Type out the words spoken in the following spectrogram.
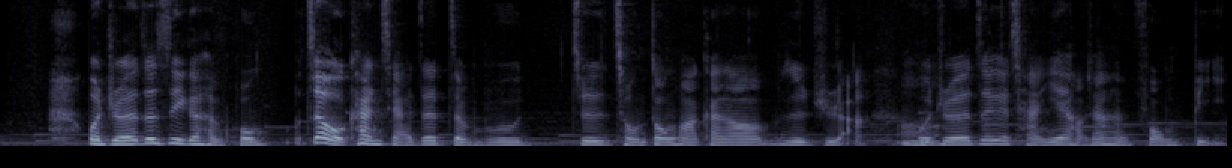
我觉得这是一个很封，在我看起来，这整部就是从动画看到日剧啊，嗯，我觉得这个产业好像很封闭。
